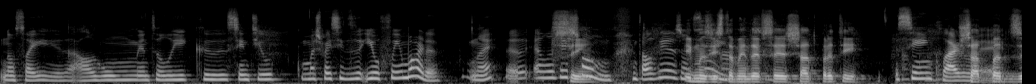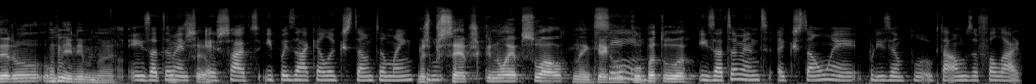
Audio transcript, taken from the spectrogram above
não sei, há algum momento ali que sentiu uma espécie de. Eu fui embora, não é? Ela Sim. deixou-me, talvez. Não E, mas sei. isso também deve ser chato para ti. Sim, claro. Chato é- para dizer o, o mínimo, não é? Exatamente, é chato. E depois há aquela questão também que. Mas percebes que não é pessoal, nem que é Sim. culpa tua. Exatamente. A questão é, por exemplo, o que estávamos a falar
